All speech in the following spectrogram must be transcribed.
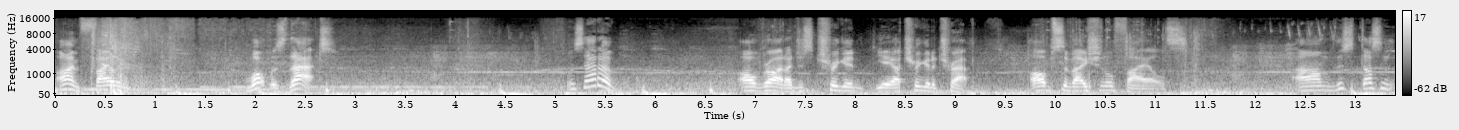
I'm failing. What was that? Was that a... Oh, right, I just triggered... Yeah, I triggered a trap. Observational fails. Um, this doesn't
